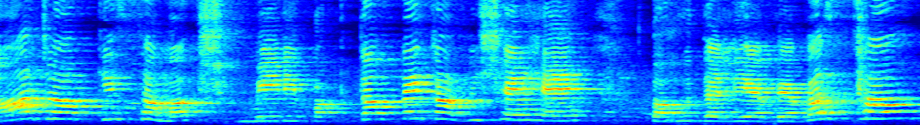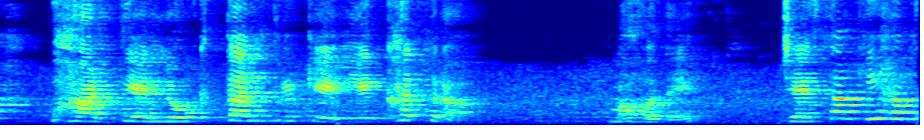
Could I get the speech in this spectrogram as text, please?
आज आपके समक्ष मेरे वक्तव्य का विषय है बहुदलीय व्यवस्था, भारतीय लोकतंत्र के लिए खतरा। महोदय, जैसा कि हम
